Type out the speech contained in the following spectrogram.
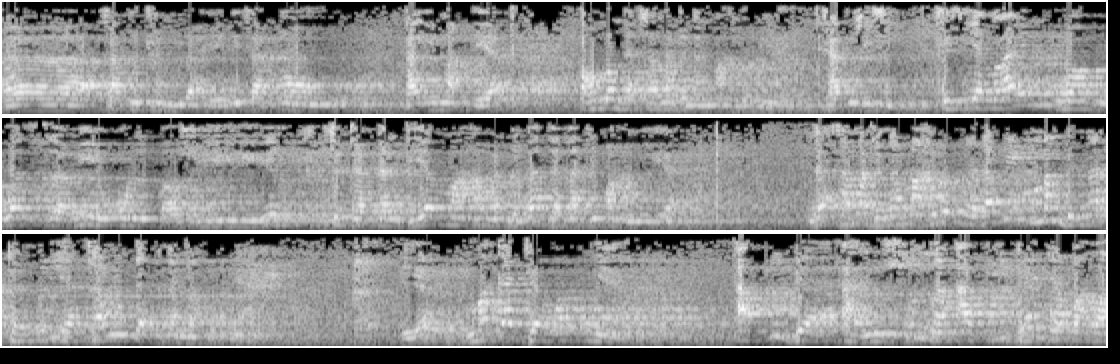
Uh, satu jumlah ini satu kalimat ya. Allah tidak sama dengan makhluknya. Satu sisi. Sisi yang lain wa huwas samiul basir. Sedangkan dia Maha mendengar dan lagi Maha melihat nggak sama dengan makhluknya, tapi mendengar dan melihat. Sama nggak dengan makhluknya. Ya, maka jawabnya akidah ahlus sunnah akidahnya para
